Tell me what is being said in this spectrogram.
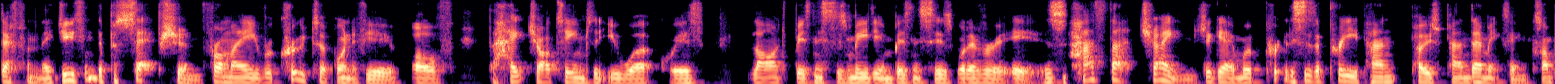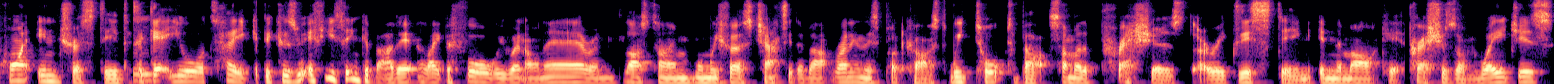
definitely. Do you think the perception from a recruiter point of view of the HR teams that you work with large businesses, medium businesses, whatever it is. Has that changed? Again, we're pre- this is a pre post pandemic thing because I'm quite interested to mm. get your take because if you think about it, like before we went on air and last time when we first chatted about running this podcast, we talked about some of the pressures that are existing in the market, pressures on wages,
